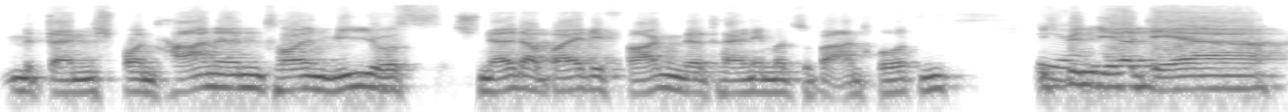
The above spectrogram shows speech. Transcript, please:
mit deinen spontanen, tollen Videos schnell dabei, die Fragen der Teilnehmer zu beantworten. Ich ja. bin eher der,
